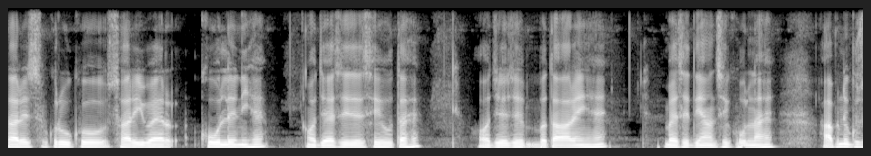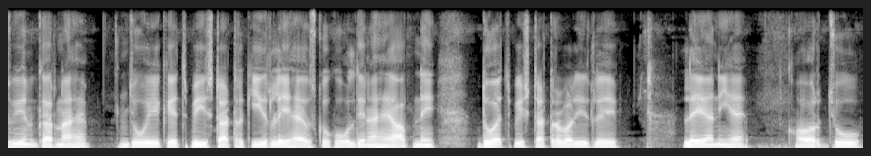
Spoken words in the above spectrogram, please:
सारे स्क्रू को सारी वायर खोल लेनी है और जैसे जैसे होता है और जैसे बता रहे हैं, वैसे ध्यान से खोलना है। आपने कुछ भी करना है, जो एक एच पी स्टार्टर की रिले है, उसको खोल देना है। आपने दो एच पी स्टार्टर वाली रिले ले आनी है और जो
